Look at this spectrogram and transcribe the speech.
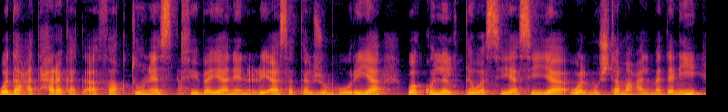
ودعت حركة آفاق تونس في بيان رئاسة الجمهورية وكل القوى السياسية والمجتمع المدني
